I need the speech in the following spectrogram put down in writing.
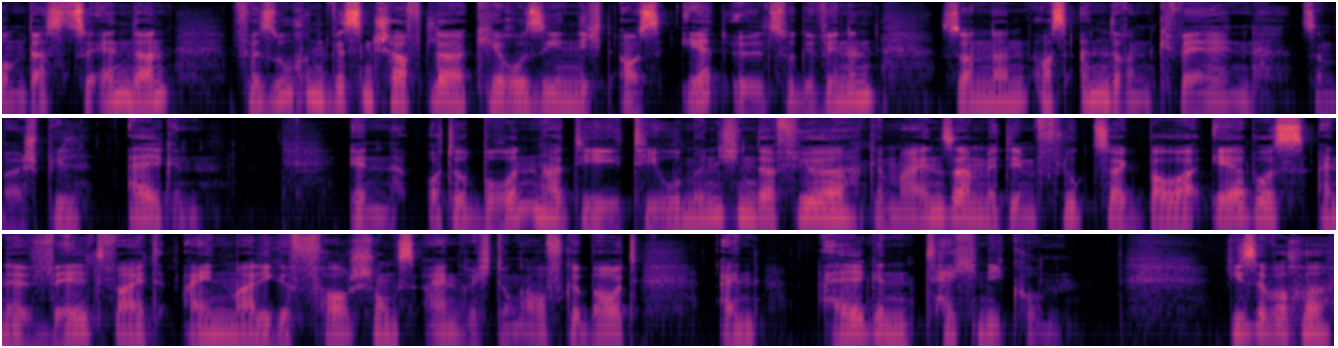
Um das zu ändern, versuchen Wissenschaftler, Kerosin nicht aus Erdöl zu gewinnen, sondern aus anderen Quellen, zum Beispiel Algen. In Ottobrunn hat die TU München dafür gemeinsam mit dem Flugzeugbauer Airbus eine weltweit einmalige Forschungseinrichtung aufgebaut, ein Algentechnikum. Diese Woche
